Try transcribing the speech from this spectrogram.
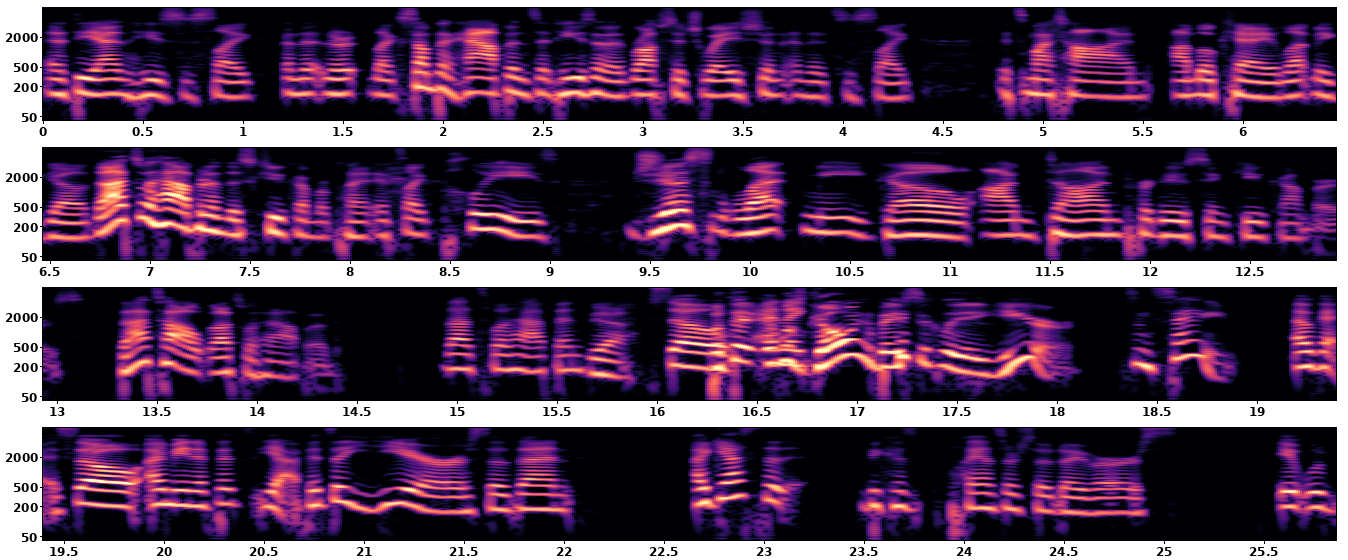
and at the end he's just like and there like something happens and he's in a rough situation and it's just like it's my time. I'm okay. Let me go. That's what happened to this cucumber plant. It's like please just let me go. I'm done producing cucumbers. That's how that's what happened. That's what happened. Yeah. So but they, it was they- going basically a year. It's insane. Okay, so I mean, if it's yeah, if it's a year, so then I guess that because plants are so diverse, it would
